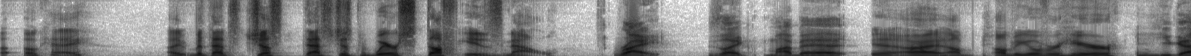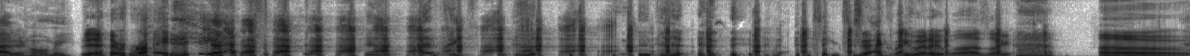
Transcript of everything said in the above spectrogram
uh, okay, I, but that's just that's just where stuff is now. Right. It's like my bad. Yeah. All right. I'll I'll be over here. You got it, homie. Yeah. Right. Yes. that's, ex- that's exactly what it was. Like, oh.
